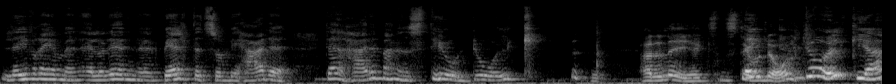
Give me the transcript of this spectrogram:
livremmen, eller den eh, bältet som vi hade, där hade man en stor dolk. Hade ni en stor dolk? Dolk, ja.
